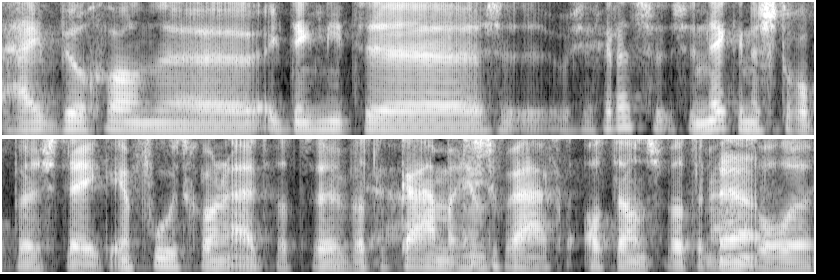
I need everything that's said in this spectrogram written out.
hij wil gewoon, eh, ik denk niet, eh, hoe zeg je dat, zijn nek in de strop steken. En voert gewoon uit wat, eh, wat de Kamer hem vraagt. Althans, wat een aantal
